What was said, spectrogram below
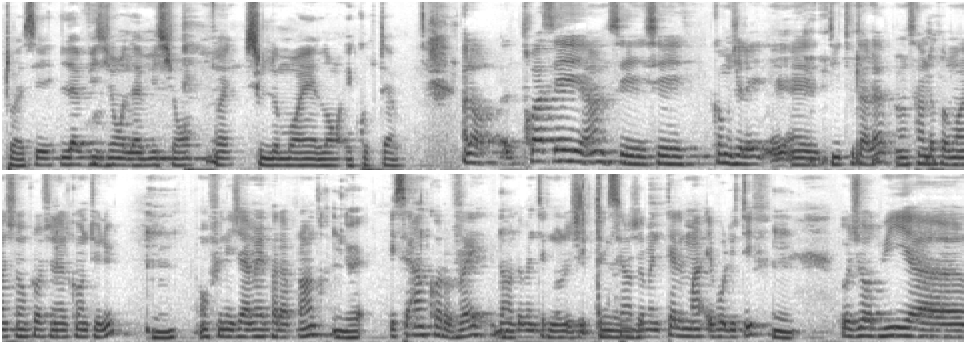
Toacé la vision, la mission Ouais. sur le moyen, long et court terme? Alors, euh, 3C, hein, c'est, comme je l'ai euh, dit tout à l'heure, un centre de formation professionnelle continue. On finit jamais par apprendre. Ouais. Et c'est encore vrai dans le domaine technologique. C'est un domaine tellement évolutif. Mm. Aujourd'hui, euh,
